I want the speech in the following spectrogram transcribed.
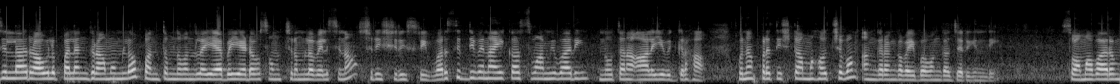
జిల్లా రావులపాలెం గ్రామంలో పంతొమ్మిది వందల యాభై ఏడవ సంవత్సరంలో వెలిసిన శ్రీ శ్రీ శ్రీ వరసిద్ధి వినాయక స్వామివారి నూతన ఆలయ విగ్రహ పునఃప్రతిష్ఠా మహోత్సవం అంగరంగ వైభవంగా జరిగింది. సోమవారం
